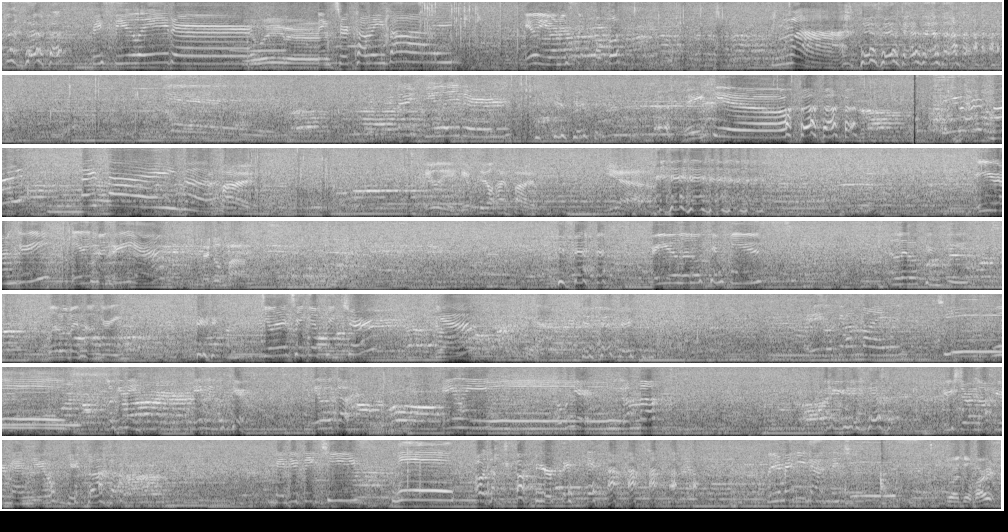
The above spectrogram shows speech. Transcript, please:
we see you later. See you later. Thanks for coming by. Haley, you wanna sit couple? Mwah. Yay. Bye, see you later. Thank you. Can you high five? High five. High five. Haley, give Dale high five. Yeah. Are you hungry? Haley hungry, yeah? Pickle pop. Are you a little confused? A little confused. A little bit hungry. Do you want to take a picture? Yeah? Yeah. Ready? Look at Miley. Cheese. Look at me. Haley, look here. Haley, look up. Haley. Over here. Look at Emma. Are you showing off your menu? Yeah. Can I do big cheese? Oh, don't cover your face. Put your menu down. Say cheese. You want to do a heart?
